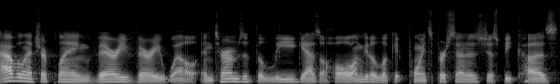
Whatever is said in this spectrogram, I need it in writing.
Avalanche are playing very, very well. In terms of the league as a whole, I'm going to look at points percentage just because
